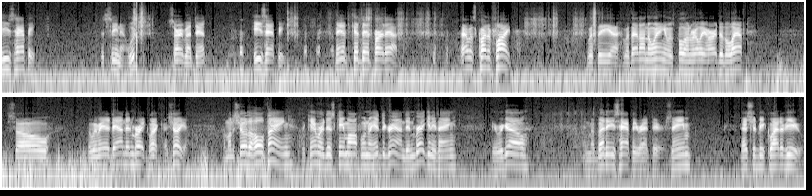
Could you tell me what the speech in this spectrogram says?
He's happy. Let's see now. Whoops. Sorry about that. He's happy. May have to cut that part out. That was quite a flight. With the uh, with that on the wing, it was pulling really hard to the left. So, but we made it down, didn't break. Look, I show you. I'm going to show the whole thing. The camera just came off when we hit the ground, didn't break anything. Here we go. And my buddy's happy right there. Same. That should be quite a view.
